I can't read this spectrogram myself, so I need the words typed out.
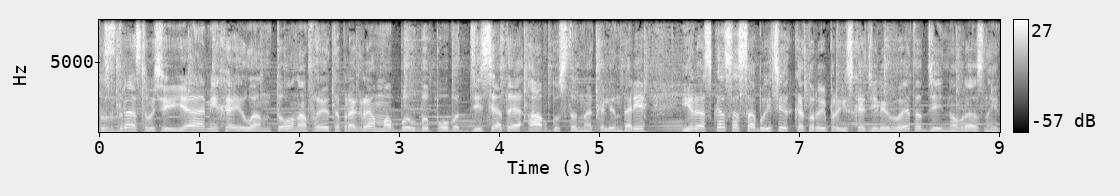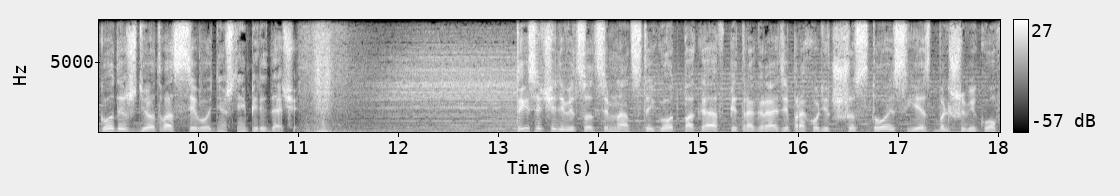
Здравствуйте, я Михаил Антонов, и эта программа «Был бы повод». 10 августа на календаре и рассказ о событиях, которые происходили в этот день, но в разные годы, ждет вас в сегодняшней передаче. 1917 год, пока в Петрограде проходит шестой съезд большевиков,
